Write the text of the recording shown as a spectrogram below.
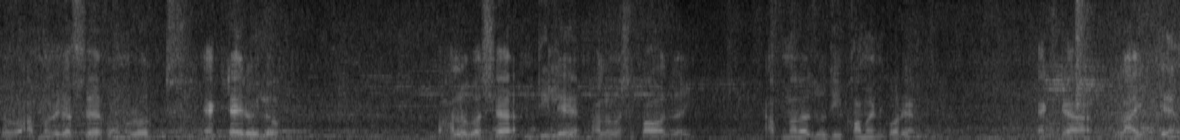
তো আপনাদের কাছে অনুরোধ একটাই রইল, ভালোবাসা দিলে ভালোবাসা পাওয়া যায়। আপনারা যদি কমেন্ট করেন, একটা লাইক দেন,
